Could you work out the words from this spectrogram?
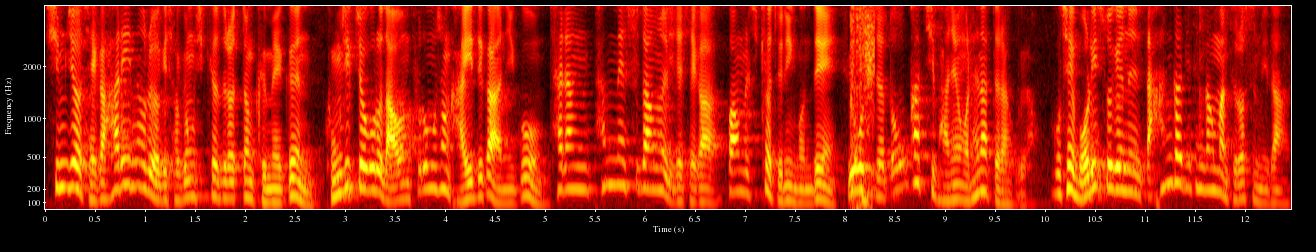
심지어 제가 할인으로 여기 적용시켜 드렸던 금액은 공식적으로 나온 프로모션 가이드가 아니고 차량 판매 수당을 이제 제가 포함을 시켜 드린 건데 이거 진짜 똑같이 반영을 해놨더라고요. 제 머릿속에는 딱 한 가지 생각만 들었습니다.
